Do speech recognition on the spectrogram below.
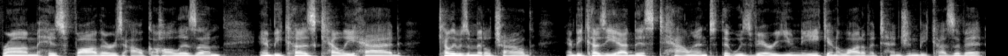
from his father's alcoholism. And because Kelly had, Kelly was a middle child, and because he had this talent that was very unique and a lot of attention because of it,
